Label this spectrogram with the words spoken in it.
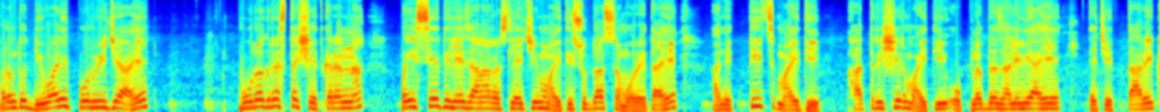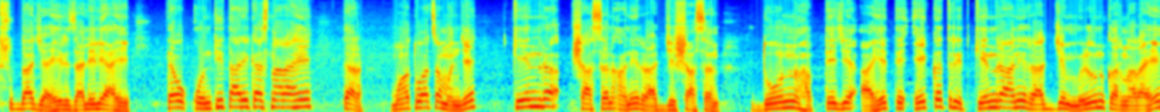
परंतु दिवाळीपूर्वी जे आहे पूरग्रस्त शेतकऱ्यांना पैसे दिले जाणार असल्याची माहितीसुद्धा समोर येत आहे आणि तीच माहिती खात्रीशीर माहिती उपलब्ध झालेली आहे. त्याची तारीखसुद्धा जाहीर झालेली आहे. तेव्हा कोणती तारीख असणार आहे? तर महत्त्वाचं म्हणजे केंद्र शासन आणि राज्य शासन. दोन हप्ते जे आहेत ते एकत्रित केंद्र आणि राज्य मिळून करणार आहे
